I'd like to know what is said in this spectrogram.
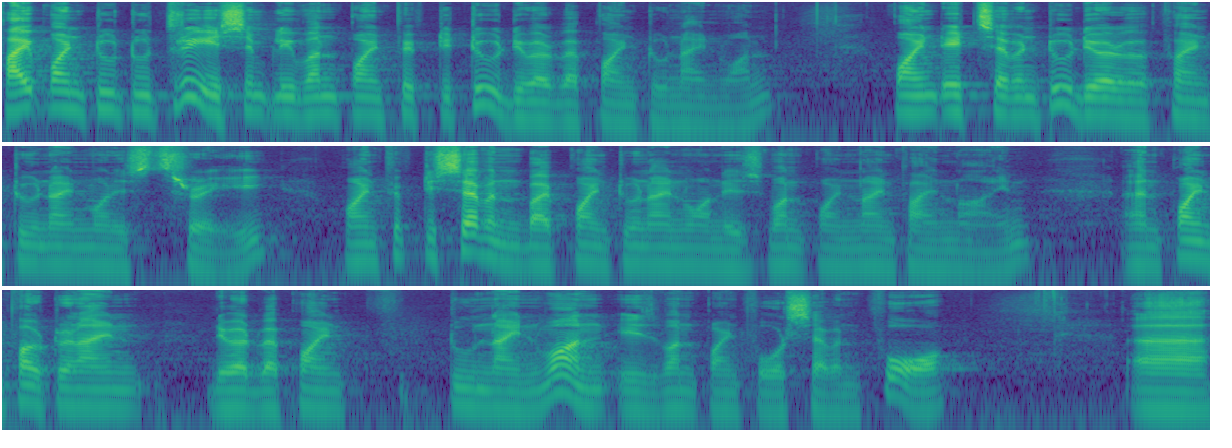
5.223 is simply 1.52 divided by 0.291, 0.872 divided by 0.291 is 3, 0.57 by 0.291 is 1.959 and 0.429 divided by 0.291 is 1.474 uh,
